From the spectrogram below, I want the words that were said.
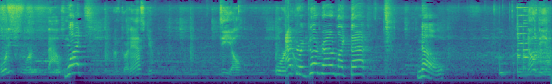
forty-four thousand. What? I'm going to ask you. Deal or After no? a good round like that? No. no deal.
